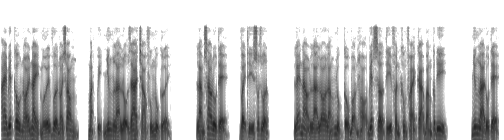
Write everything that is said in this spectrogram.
Ai biết câu nói này mới vừa nói xong mặt quỷ nhưng là lộ ra trào phúng nụ cười. Làm sao đồ tể vậy thì sốt ruột. Lẽ nào là lo lắng nhục cầu bọn họ biết sở tí phần không phải cả bằng cướp đi? Nhưng là đồ tể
